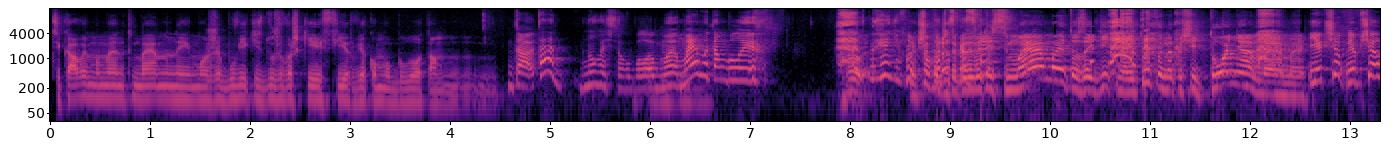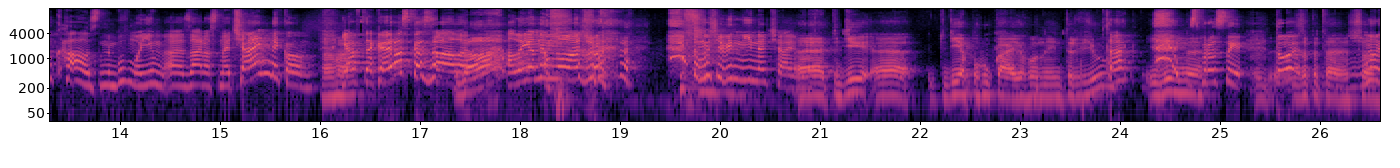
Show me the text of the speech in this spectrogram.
Цікавий момент мемний, може був якийсь дуже важкий ефір, в якому було там. Так, та много всього було. Меми там були. Ну, Ну, я не можу якщо хочете подивитись меми, то зайдіть на YouTube і напишіть Тоня меми. Якщо б якщо Хаус не був моїм е, зараз начальником, Ага. я б таке розказала, Да? але я не можу. тому що він мій начальник. Е, тоді, е, тоді я погукаю його на інтерв'ю, Так. і він е, Спроси, то запитає, що ну,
